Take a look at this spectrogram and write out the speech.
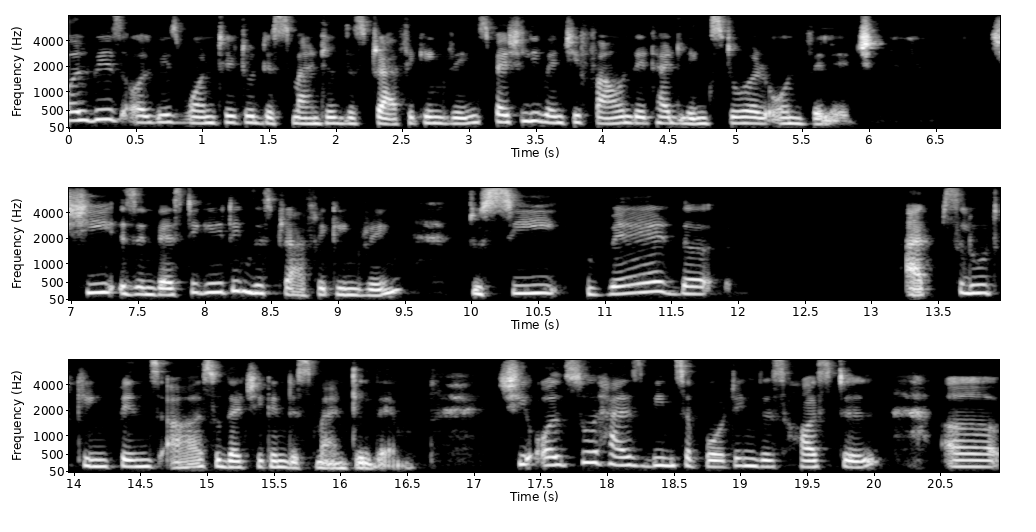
always always wanted to dismantle this trafficking ring especially when she found it had links to her own village she is investigating this trafficking ring to see where the absolute kingpins are so that she can dismantle them. She also has been supporting this hostel uh,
